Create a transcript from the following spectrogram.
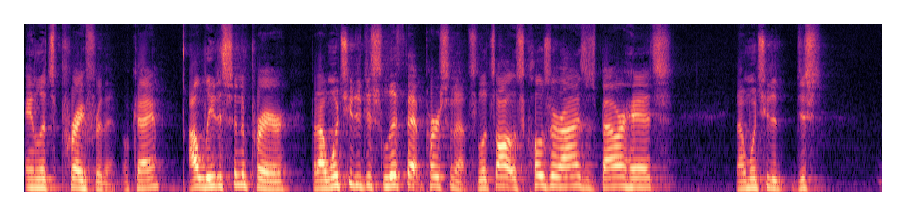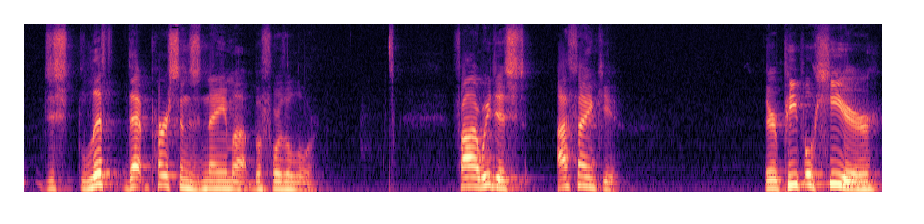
and let's pray for them, okay? I'll lead us into prayer, but I want you to just lift that person up. So let's all let's close our eyes, let's bow our heads. And I want you to just just lift that person's name up before the Lord. Father, we just I thank you there are people here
